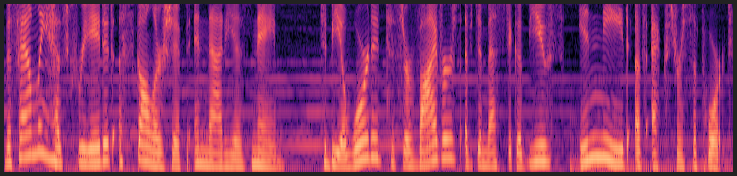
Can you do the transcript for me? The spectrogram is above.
The family has created a scholarship in Nadia's name to be awarded to survivors of domestic abuse in need of extra support.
